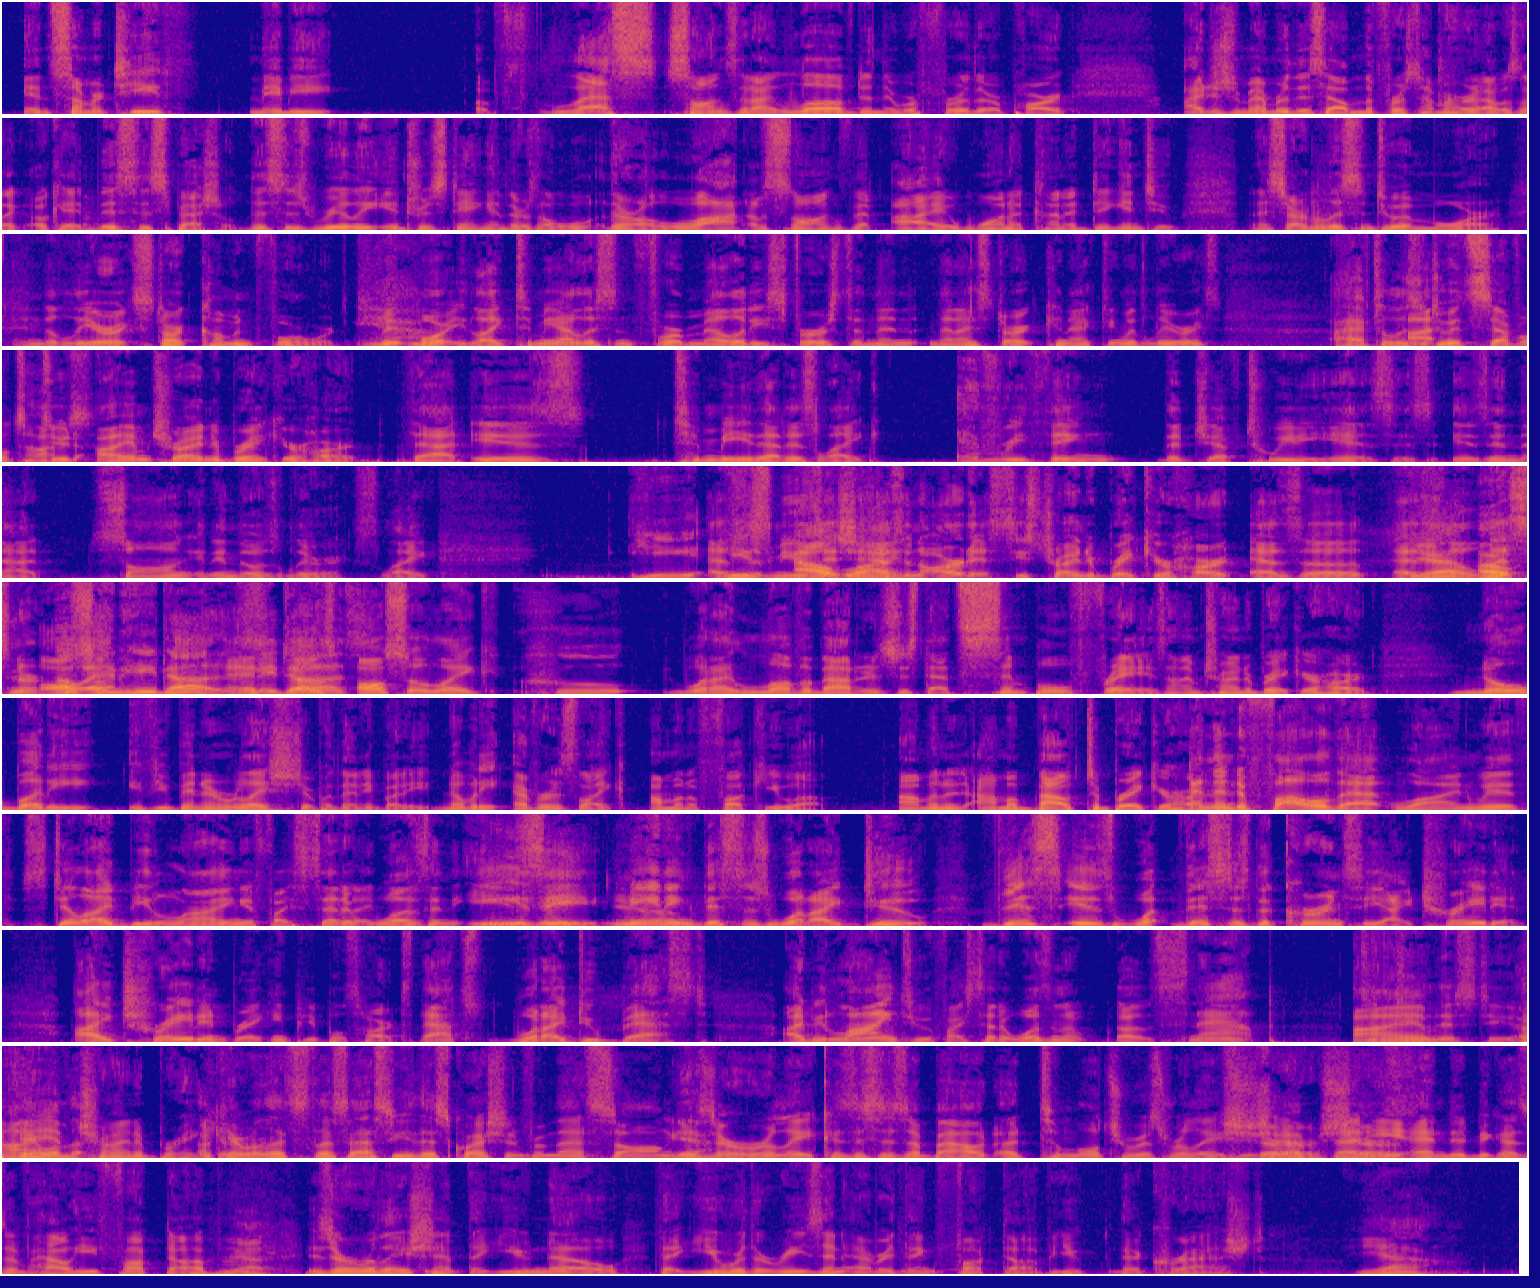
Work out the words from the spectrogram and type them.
in summer teeth maybe of less songs that i loved and they were further apart I just remember this album the first time I heard it. I was like, okay, this is special. This is really interesting, and there's a there are a lot of songs that I want to kind of dig into. Then I started to listen to it more, and the lyrics start coming forward. Bit More like to me, I listen for melodies first, and then then I start connecting with lyrics. I have to listen to it several times. Dude, I am trying to break your heart. That is, to me, that is like everything that Jeff Tweedy is is is in that song and in those lyrics. Like he, as He's a musician, outlined- as an artist, he's trying to break your heart as a as Yeah. a Oh, listener. oh, and he does. and he does. Also, like who? What I love about it is just that simple phrase. I'm trying to break your heart. Nobody, if you've been in a relationship with anybody, nobody ever is like, "I'm gonna fuck you up. I'm gonna, I'm about to break your heart." And then to follow that line with, still I'd be lying if I said it wasn't easy. easy. Meaning, this is what I do. This is what, this is the currency I trade in. I trade in breaking people's hearts. That's what I do best. I'd be lying to you if I said it wasn't a, a snap to I do am- this to you. Okay, I am th- trying to break. Okay, your well heart. let's let's ask you this question from that song. Yeah. Is there a relate? Because this is about a tumultuous relationship Sure, that sure. Mm-hmm. he ended because of how he fucked up. Yeah. Is there a relationship that you know that you were the reason everything fucked up? You that crashed. Yeah.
